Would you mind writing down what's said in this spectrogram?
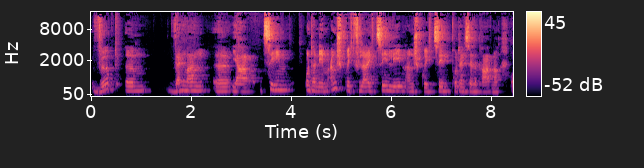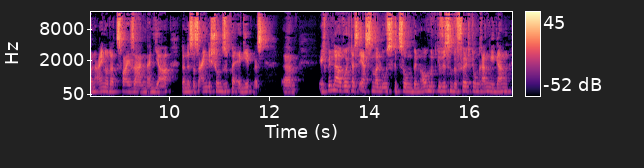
wirbt, ähm, wenn man äh, ja zehn Unternehmen anspricht, vielleicht zehn Läden anspricht, zehn potenzielle Partner und ein oder zwei sagen dann ja, dann ist das eigentlich schon ein super Ergebnis. Ähm, ich bin da, wo ich das erste Mal losgezogen bin, auch mit gewissen Befürchtungen rangegangen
